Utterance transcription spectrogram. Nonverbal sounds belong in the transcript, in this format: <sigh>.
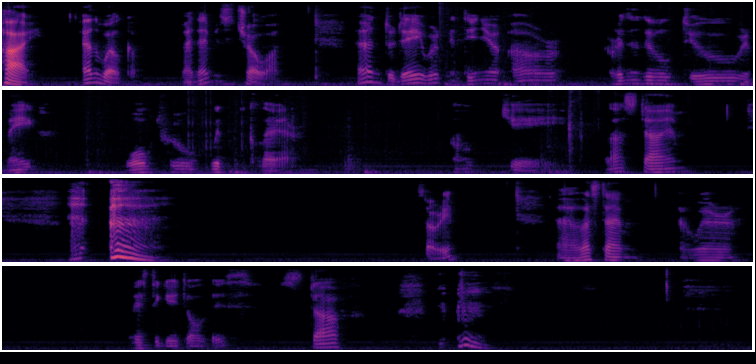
Hi and welcome. My name is Chowo and today we'll continue our Resident Evil 2 remake walkthrough with Claire. Okay, last time <coughs> sorry uh, last time uh, we're investigate all this stuff <coughs>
